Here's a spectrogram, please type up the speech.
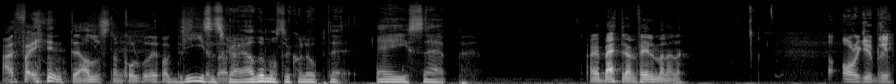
Jag har inte alls någon koll på det faktiskt. Jesus. Christ, ja då måste vi kolla upp det ASAP. Är det bättre än filmen eller? Arguably.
